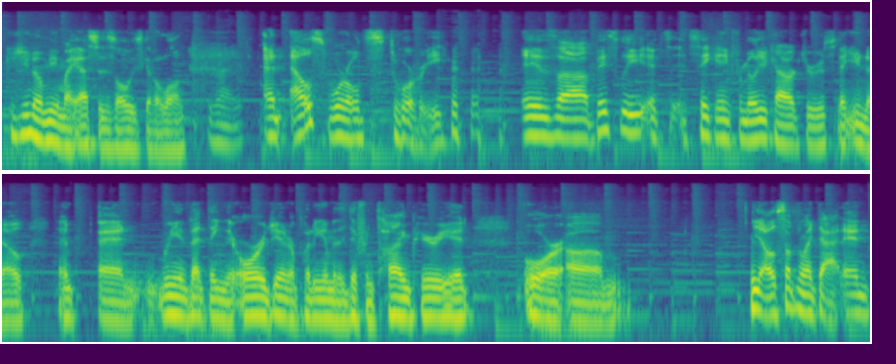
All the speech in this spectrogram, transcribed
because you know me, my S's always get along. Right. An Elseworld story is uh, basically it's it's taking familiar characters that you know and and reinventing their origin or putting them in a different time period or um, you know something like that. And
